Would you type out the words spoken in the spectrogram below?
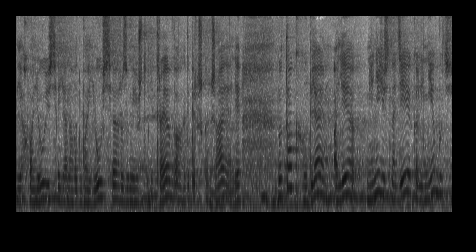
я хвалююся я нават баюся разумею што не трэба гэта перашкаджае але ну так губляем. Але мяне ёсць надзея калі-небудзь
